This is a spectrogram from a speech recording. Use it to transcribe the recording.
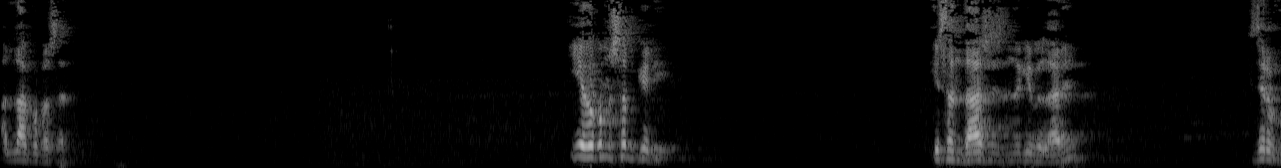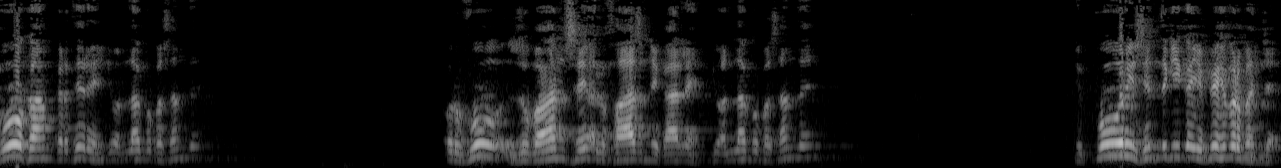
اللہ کو پسند۔ یہ حکم سب کے لیے۔ اس انداز سے زندگی گزاریں صرف وہ کام کرتے رہیں جو اللہ کو پسند ہے اور وہ زبان سے الفاظ نکالیں جو اللہ کو پسند ہے یہ پوری زندگی کا یہ محور بن جائے۔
